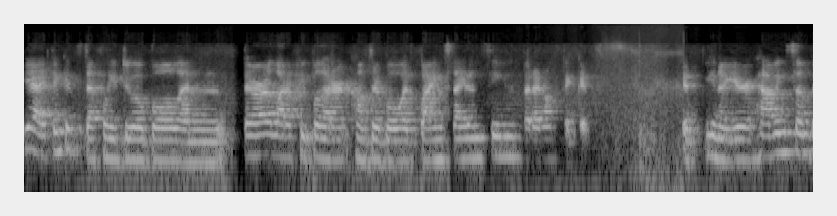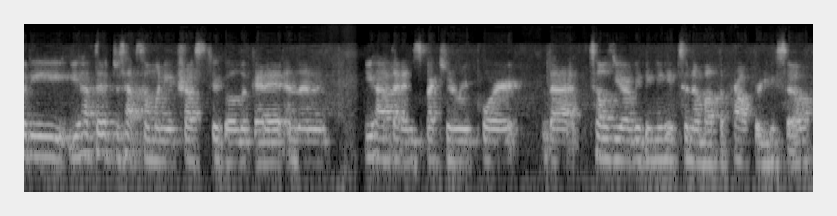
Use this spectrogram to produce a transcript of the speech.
yeah, I think it's definitely doable, and there are a lot of people that aren't comfortable with buying sight unseen. But I don't think it's it, you know you're having somebody you have to just have someone you trust to go look at it, and then you have that inspection report that tells you everything you need to know about the property. So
